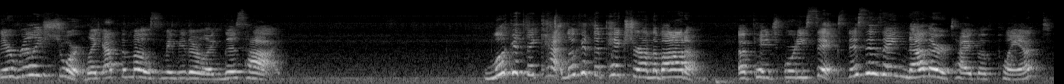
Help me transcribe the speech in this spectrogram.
They're really short. Like at the most, maybe they're like this high. Look at the cat. Look at the picture on the bottom of page 46. This is another type of plant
